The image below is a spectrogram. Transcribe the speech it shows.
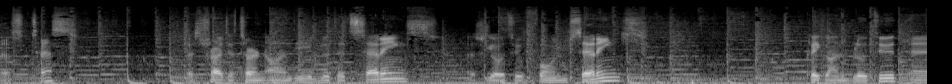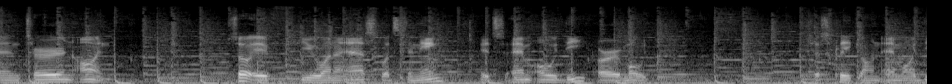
let's test. Let's try to turn on the Bluetooth settings. Let's go to phone settings. Click on Bluetooth and turn on. So if you want to ask what's the name, it's MOD or mode. Just click on MOD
